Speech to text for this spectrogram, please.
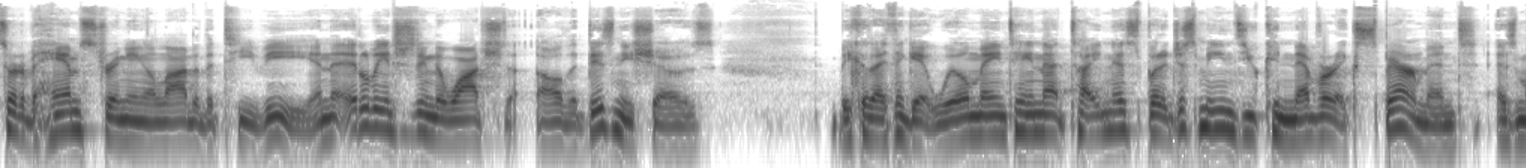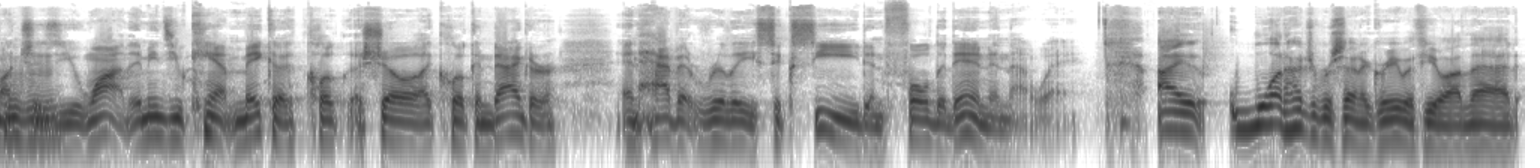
sort of hamstringing a lot of the TV, and it'll be interesting to watch all the Disney shows because I think it will maintain that tightness, but it just means you can never experiment as much as mm-hmm. you want. It means you can't make a, cloak, a show like Cloak and Dagger and have it really succeed and fold it in in that way. I 100% agree with you on that.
